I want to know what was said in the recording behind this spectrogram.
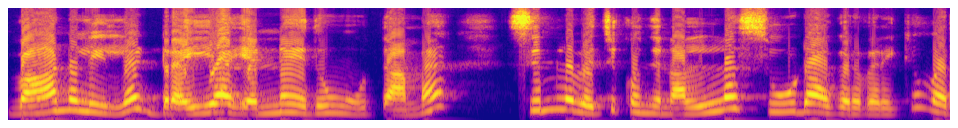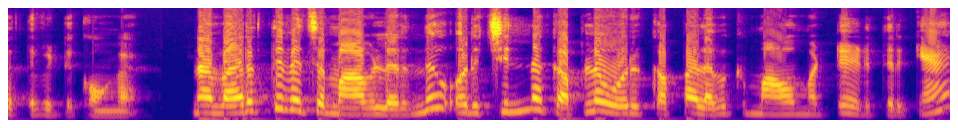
வானொலியில ட்ரையா எண்ணெய் எதுவும் ஊத்தாம சிம்ல வச்சு கொஞ்சம் நல்லா சூடாகிற வரைக்கும் வறுத்து விட்டுக்கோங்க. நான் வறுத்து வச்ச மாவுல இருந்து ஒரு சின்ன கப்ல ஒரு கப் அளவுக்கு மாவு மட்டும் எடுத்திருக்கேன்.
